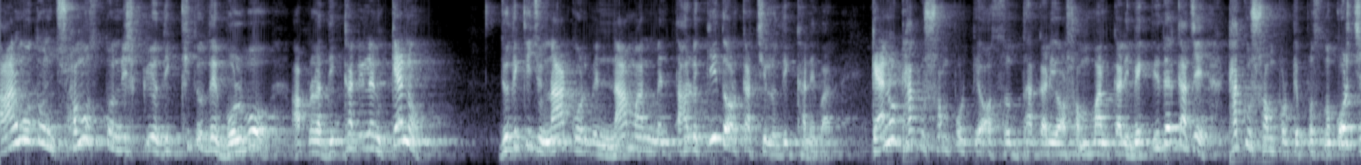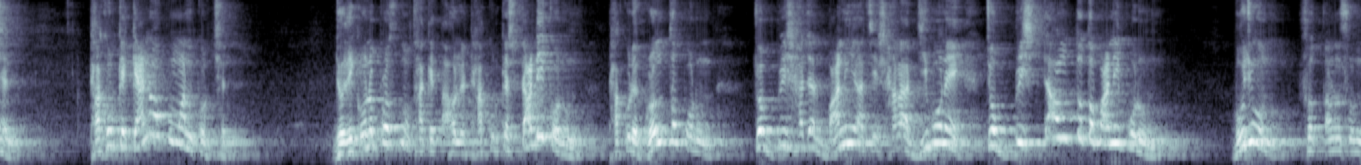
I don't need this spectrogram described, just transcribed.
তার মতন সমস্ত নিষ্ক্রিয় দীক্ষিতদের বলব, আপনারা দীক্ষা নিলেন কেন? যদি কিছু না করবেন, না মানবেন, তাহলে কি দরকার ছিল দীক্ষা নেবার? কেন ঠাকুর সম্পর্কে অশ্রদ্ধাকারী, অসম্মানকারী ব্যক্তিদের কাছে ঠাকুর সম্পর্কে প্রশ্ন করছেন? ঠাকুরকে কেন অপমান করছেন? যদি কোনো প্রশ্ন থাকে, তাহলে ঠাকুরকে স্টাডি করুন ঠাকুরের গ্রন্থ পড়ুন, চব্বিশ হাজার বাণী আছে সারা জীবনে, চব্বিশটা অন্তত বাণী পড়ুন, বুঝুন। সত্যানুসরণ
